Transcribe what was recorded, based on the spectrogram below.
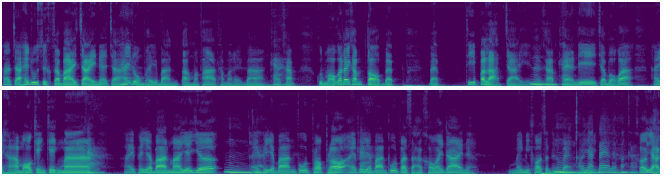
ถ้าจะให้รู้สึกสบายใจเนี่ยจะให้โรงพยาบาลปางมาผ้าทำอะไรบ้างนะครับ คุณหมอก็ได้คำตอบแบบแบบที่ประหลาดใจนะครับ แทนที่จะบอกว่าให้หาหมอเก่งๆมา ให้พยาบาลมาเยอะๆให้พยาบาลพูดเพราะๆให้พยาบาลพูดภาษาเขาให้ได้เนี่ย ไม่มีข้อเสนอแบบนี้เขาอยากได้อะไรบ้างคะเขาอยาก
